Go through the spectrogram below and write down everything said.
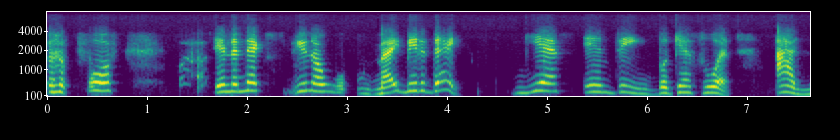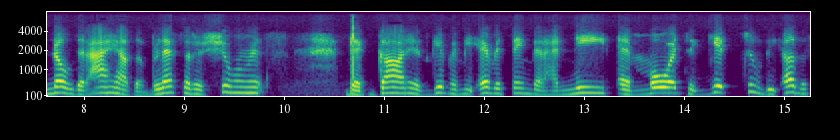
forth in the next, you know, maybe today? Yes, indeed. But guess what? I know that I have the blessed assurance that God has given me everything that I need and more to get to the other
